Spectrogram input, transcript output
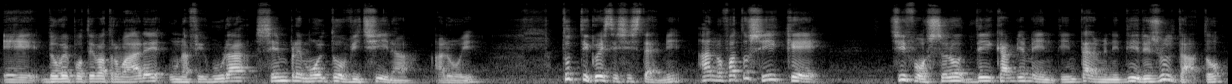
e dove poteva trovare una figura sempre molto vicina a lui. Tutti questi sistemi hanno fatto sì che ci fossero dei cambiamenti in termini di risultato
